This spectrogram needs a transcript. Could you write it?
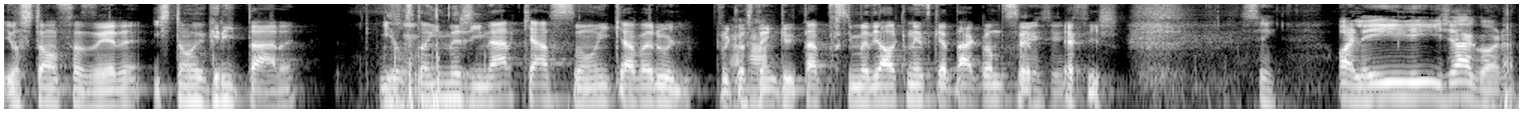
eles estão a fazer e estão a gritar e eles estão a imaginar que há som e que há barulho, porque eles Aham. têm que gritar por cima de algo que nem sequer está a acontecer. Sim, sim. É fixe. Sim. Olha, e, e já agora,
